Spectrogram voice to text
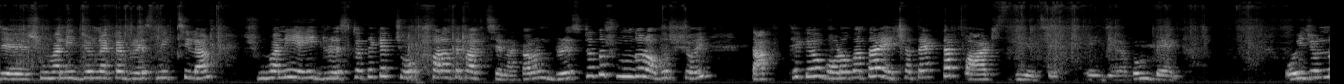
যে সুহানির জন্য একটা ড্রেস নিচ্ছিলাম, সুহানি এই ড্রেসটা থেকে চোখ সরাতে পারছে না। কারণ ড্রেসটা তো সুন্দর অবশ্যই, তার থেকেও বড় কথা এর সাথে একটা পার্টস দিয়েছে, এই যেরকম ব্যাগ ওই জন্য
